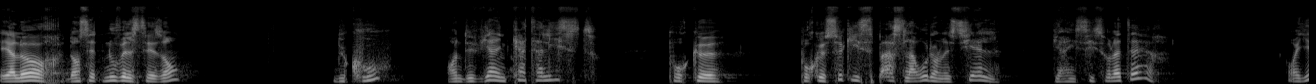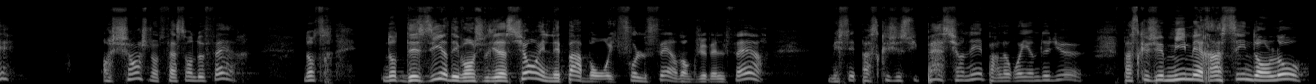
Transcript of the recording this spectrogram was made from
Et alors, dans cette nouvelle saison, du coup, on devient une catalyste pour que, pour que ce qui se passe là-haut dans le ciel vienne ici sur la terre. Voyez? On change notre façon de faire. Notre, notre désir d'évangélisation, il n'est pas, bon, il faut le faire, donc je vais le faire, mais c'est parce que je suis passionné par le royaume de Dieu, parce que j'ai mis mes racines dans l'eau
